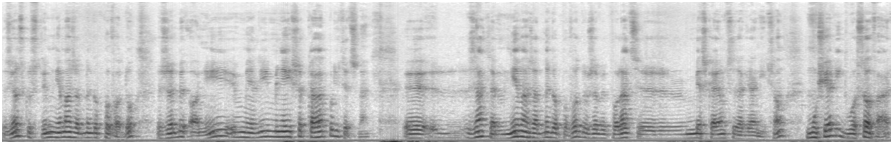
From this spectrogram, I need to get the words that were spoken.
W związku z tym nie ma żadnego powodu, żeby oni mieli mniejsze prawa polityczne. Zatem nie ma żadnego powodu, żeby Polacy mieszkający za granicą musieli głosować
